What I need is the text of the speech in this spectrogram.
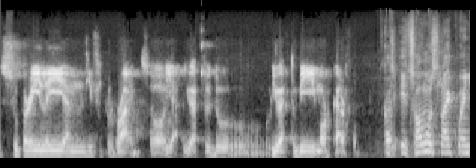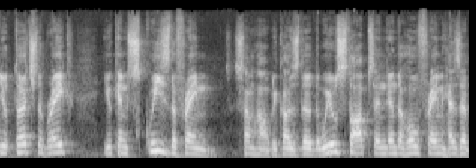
super hilly and difficult ride. So yeah, you have to do you have to be more careful. Because it's almost like when you touch the brake, you can squeeze the frame somehow because the, the wheel stops and then the whole frame has a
